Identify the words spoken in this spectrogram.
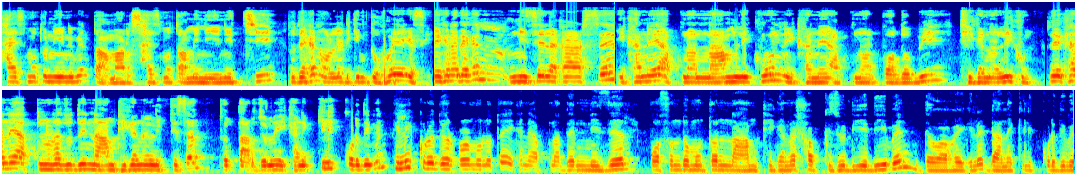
সাইজ মতো নিয়ে নেবেন তো আমার সাইজ মতো আমি নিয়ে নিচ্ছি। তো দেখেন অলরেডি কিন্তু হয়ে গেছে। এখানে দেখেন নিচে লেখা আসছে এখানে আপনার নাম লিখুন এখানে আপনার পদবি ঠিকানা লিখুন। তো এখানে আপনারা যদি নাম ঠিকানা লিখতে চান তো তার জন্য এখানে ক্লিক করে দিবেন। ক্লিক করে দেওয়ার পর মূলত এখানে আপনাদের নিজের পছন্দ মতো নাম ঠিকানা সবকিছু দিয়ে দিবেন। দেওয়া হয়ে গেলে ডানে ক্লিক করে দিবেন।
